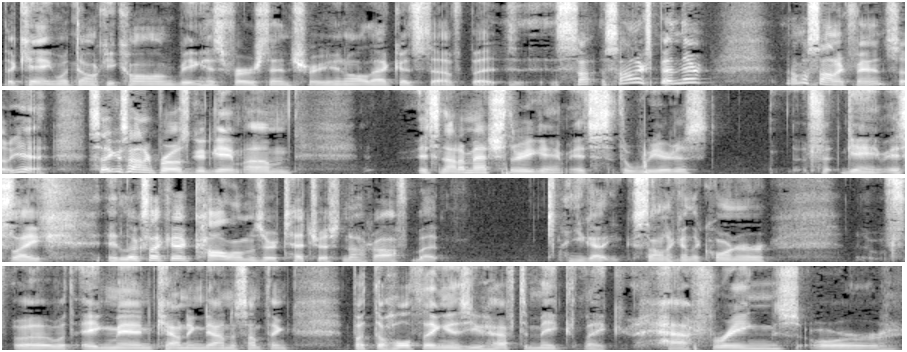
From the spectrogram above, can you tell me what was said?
the king with Donkey Kong being his first entry and all that good stuff. But so- Sonic's been there. I'm a Sonic fan, so yeah. Sega Sonic Bros. Good game. Um, it's not a match three game. It's the weirdest f- game. It's like it looks like a Columns or Tetris knockoff, but you got Sonic in the corner uh, with Eggman counting down to something. But the whole thing is you have to make like half rings or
